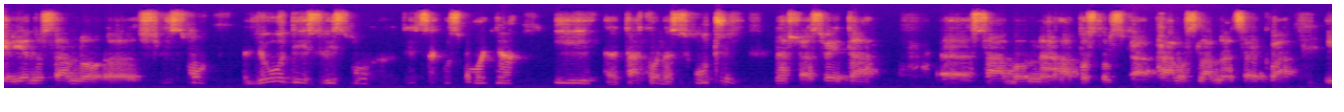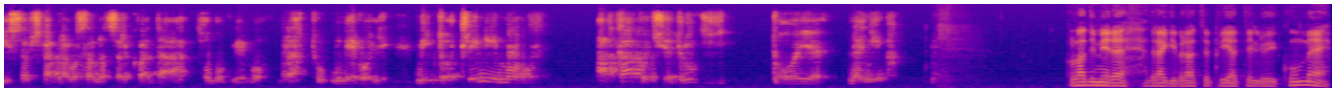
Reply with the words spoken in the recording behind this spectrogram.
jer jednostavno svi smo ljudi, svi smo deca gospodnja i tako nas uči naša sveta saborna apostolska pravoslavna crkva i srpska pravoslavna crkva da pomognemo bratu u nevolji. Mi to činimo a kako će drugi, to je na njima. Vladimire, dragi brate, prijatelju i kume,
